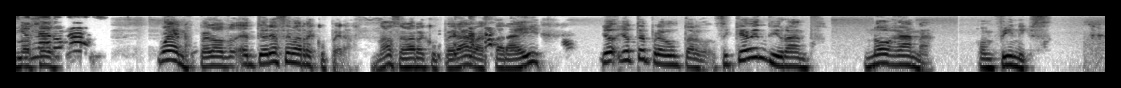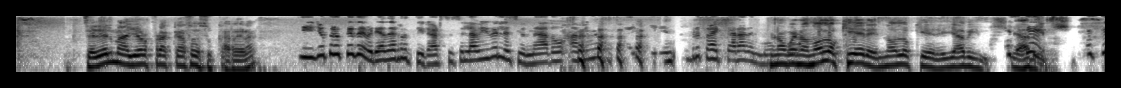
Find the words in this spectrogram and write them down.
lesionado más. Bueno, pero en teoría se va a recuperar, ¿no? Se va a recuperar, va a estar ahí. Yo, yo te pregunto algo. Si Kevin Durant no gana con Phoenix, ¿sería el mayor fracaso de su carrera? Sí, yo creo que debería de retirarse. Se la vive lesionado. A mí no me bien. Siempre trae cara de moco. No, bueno, no lo quiere, no lo quiere, ya vimos, Es ya que, vimos. es que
